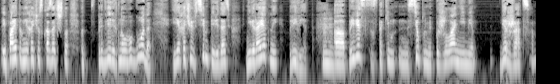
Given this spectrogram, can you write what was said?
И поэтому я хочу сказать, что вот в преддвериях Нового года я хочу всем передать невероятный привет. Mm-hmm. Привет с таким, с теплыми пожеланиями держаться,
